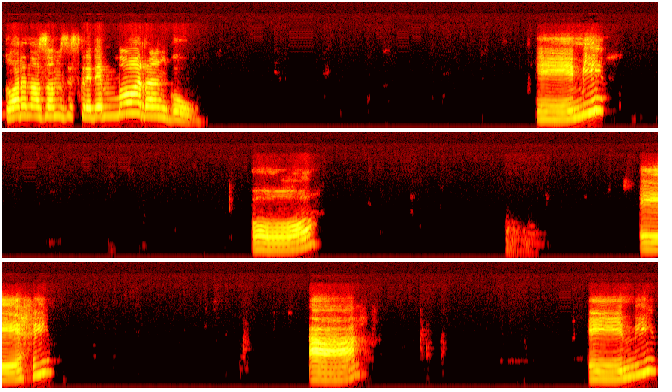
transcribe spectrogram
Agora nós vamos escrever morango. M O. R. A. N.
